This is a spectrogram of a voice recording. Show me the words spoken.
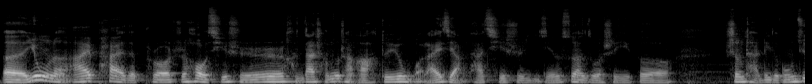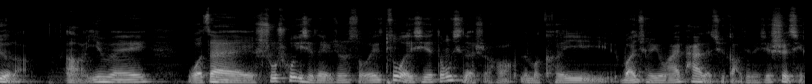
呃，用了 iPad Pro 之后，其实很大程度上啊，对于我来讲，它其实已经算作是一个生产力的工具了啊。因为我在输出一些内容，就是所谓做一些东西的时候，那么可以完全用 iPad 去搞定那些事情。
